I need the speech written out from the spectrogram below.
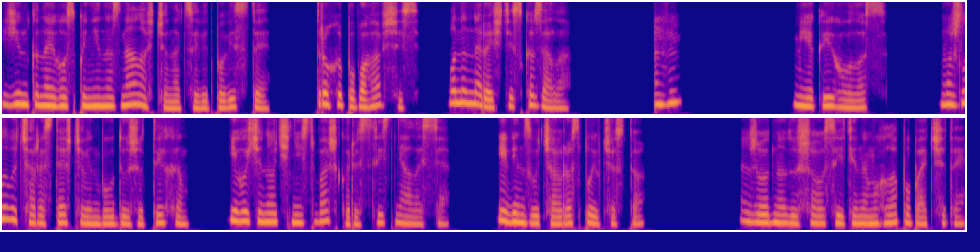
Жінка на його спині не знала, що на це відповісти. Трохи повагавшись, вона нарешті сказала Угу. М'який голос. Можливо, через те, що він був дуже тихим, його жіночність важко розрізнялася, і він звучав розпливчасто. Жодна душа у світі не могла побачити,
